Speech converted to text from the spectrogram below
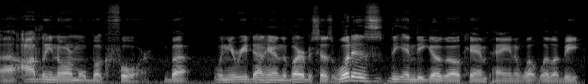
uh, Oddly Normal Book 4. But when you read down here in the blurb, it says, What is the Indiegogo campaign and what will it be?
